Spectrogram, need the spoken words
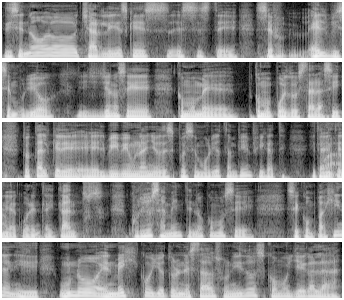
y dice, "No, Charlie, es que es, es este Elvis se murió, yo no sé cómo me ¿Cómo puedo estar así? Total que él vive un año después, se murió también, fíjate, y también tenía cuarenta y tantos. Curiosamente, ¿no? Cómo se, se compaginan. Y uno en México y otro en Estados Unidos, cómo llega la,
